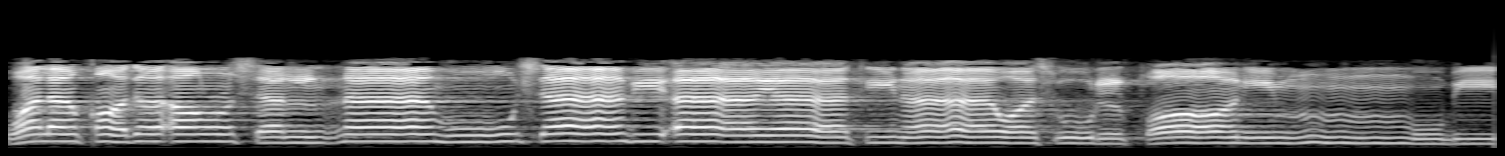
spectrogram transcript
وَلَقَدْ أَرْسَلْنَا مُوسَى بِآيَاتِنَا وَسُلْطَانٍ مُبِينٍ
